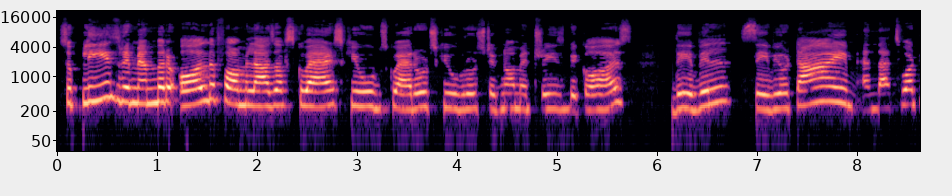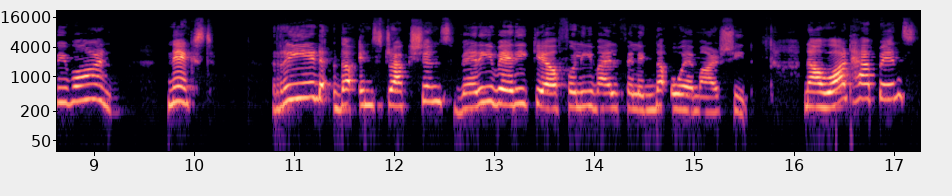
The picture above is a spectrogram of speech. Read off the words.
So please remember all the formulas of squares, cubes, square roots, cube roots, trigonometries because they will save your time and that's what we want next read the instructions very very carefully while filling the omr sheet. Now what happens?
